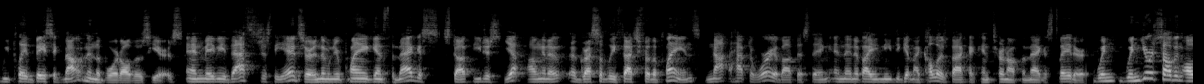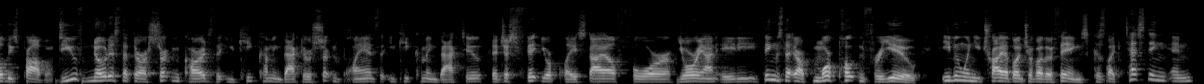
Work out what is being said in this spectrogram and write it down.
we played basic mountain in the board all those years. And maybe that's just the answer. And then when you're playing against the Magus stuff, you just, yeah, I'm going to aggressively fetch for the Plains, not have to worry about this thing. And then if I need to get my colors back, I can turn off the Magus later. When, when you're solving all these problems, do you notice that there are certain cards that you keep coming back to or certain plans that you keep coming back to that just fit your play style for Yorion 80? Things that are more potent for you, even when you try a bunch of other things. Because like testing, and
